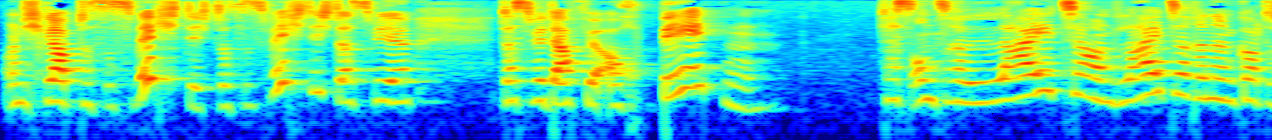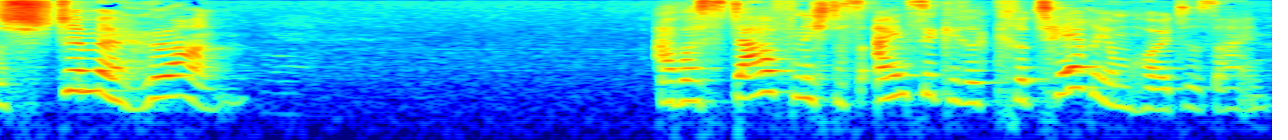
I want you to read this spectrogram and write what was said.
Und ich glaube, das ist wichtig. Das ist wichtig, dass wir, dass wir dafür auch beten, dass unsere Leiter und Leiterinnen Gottes Stimme hören. Aber es darf nicht das einzige Kriterium heute sein.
